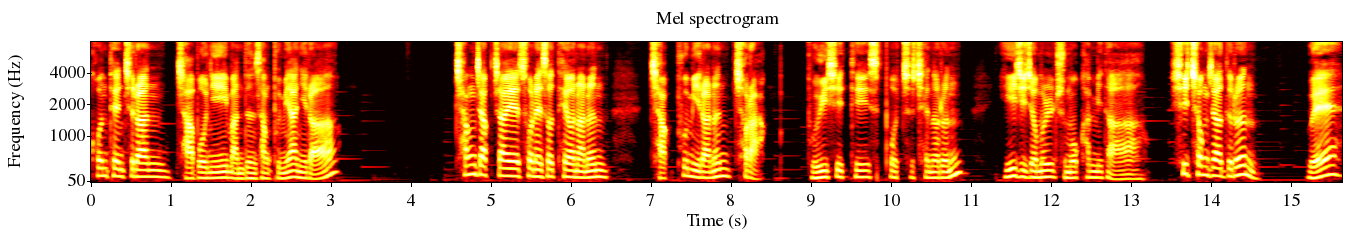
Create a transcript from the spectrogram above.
콘텐츠란 자본이 만든 상품이 아니라 창작자의 손에서 태어나는 작품이라는 철학. VCT 스포츠 채널은 이 지점을 주목합니다. 시청자들은 왜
